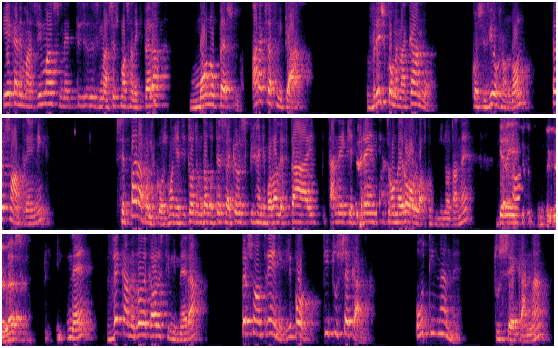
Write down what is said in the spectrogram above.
ή έκανε μαζί μας με τρεις-τέσσερις γυμναστές που ήμασταν εκεί πέρα μόνο personal. Άρα ξαφνικά βρίσκομαι να κάνω 22 χρονών personal training σε πάρα πολύ κόσμο, γιατί τότε μετά το 4 και υπήρχαν και πολλά λεφτά, ήταν και trend, ήταν τρομερό όλο αυτό που γινότανε. Και δεν το Ναι, 10 με 12 ώρες την ημέρα, personal training. Λοιπόν, τι τους έκανα; Ό,τι να είναι. Τους έκανα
